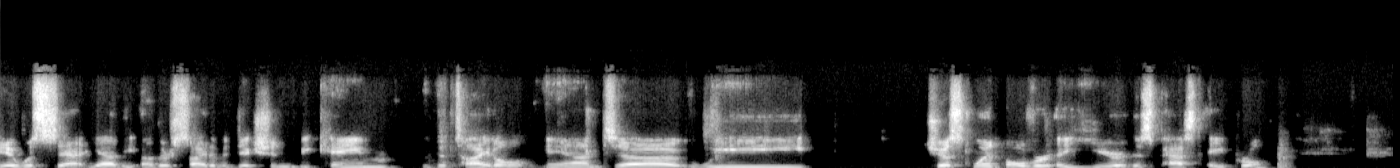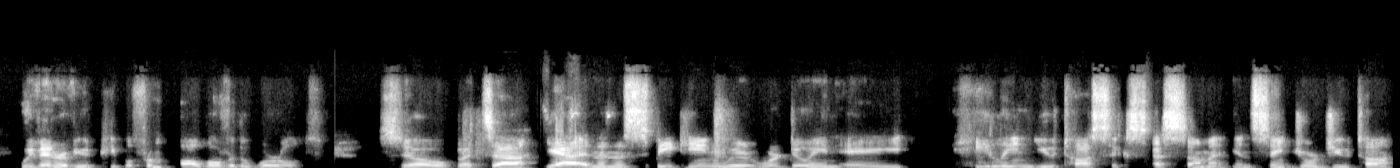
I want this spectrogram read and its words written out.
it was set. Yeah, the other side of addiction became the title, and uh, we just went over a year this past April. We've interviewed people from all over the world. So, but uh, yeah, and then the speaking, we're we're doing a Healing Utah Success Summit in St. George, Utah.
